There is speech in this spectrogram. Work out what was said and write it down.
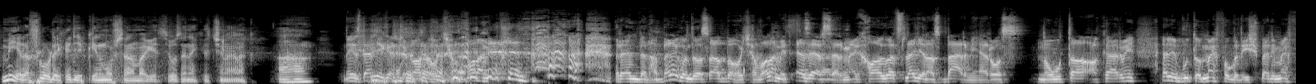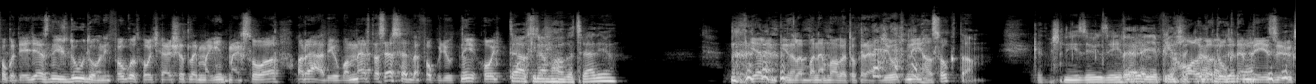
Miért a Florék egyébként mostanában egész jó zenéket csinálnak? Aha. Nézd, emlékezz csak arra, hogyha valamit... Rendben, ha belegondolsz abba, hogyha valamit ezerszer meghallgatsz, legyen az bármilyen rossz nóta, akármi, előbb-utóbb meg fogod ismerni, meg fogod jegyezni, és dúdolni fogod, hogyha esetleg megint megszólal a rádióban, mert az eszedbe fog jutni, hogy Te, aki nem hallgatsz rádió, jelen pillanatban nem hallgatok rádiót, néha szoktam. Kedves nézők, zére. De egyébként Hallgatók, nem nézők,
